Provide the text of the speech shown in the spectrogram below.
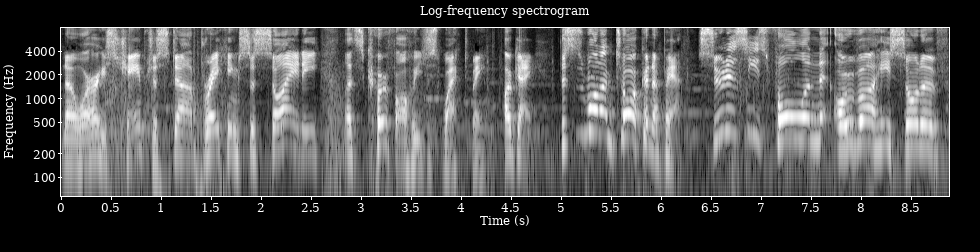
No worries, champ. Just start breaking society. Let's go for... Oh, he just whacked me. Okay, this is what I'm talking about. Soon as he's fallen over, he's sort of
